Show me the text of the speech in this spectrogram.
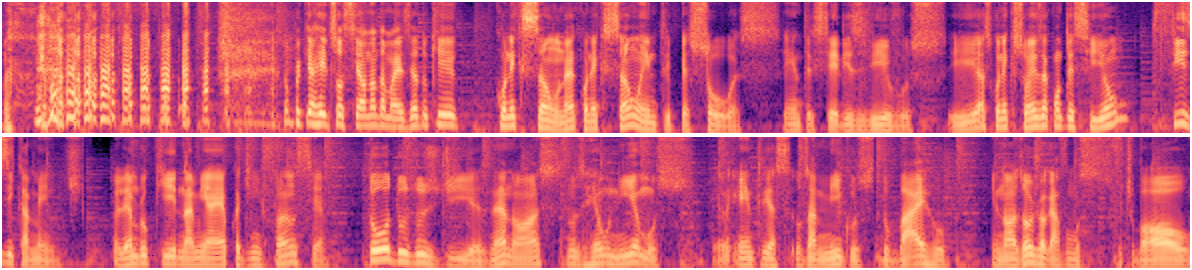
Não, porque a rede social nada mais é do que conexão, né? Conexão entre pessoas, entre seres vivos. E as conexões aconteciam fisicamente. Eu lembro que na minha época de infância, todos os dias, né? Nós nos reuníamos entre as, os amigos do bairro e nós ou jogávamos futebol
